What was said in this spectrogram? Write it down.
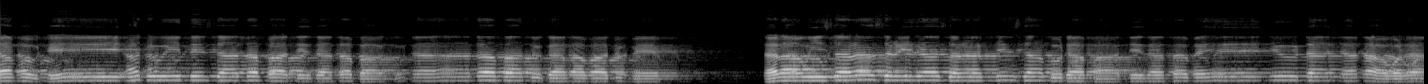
သံဗုဒ္ဓေအတုဝိသစ္စာသဗ္ဗသစ္စာသဗ္ဗကုဏသဗ္ဗဒုက္ခလာဘတုမေသရဝိသရစရိသသရပိစ္ဆဗုဒ္ဓမာတေသသဗ္ဗေညုတညာနဝရံ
